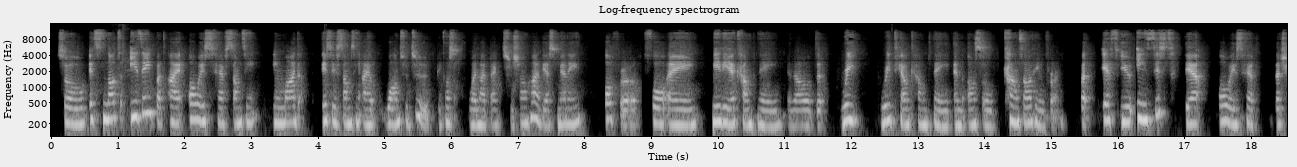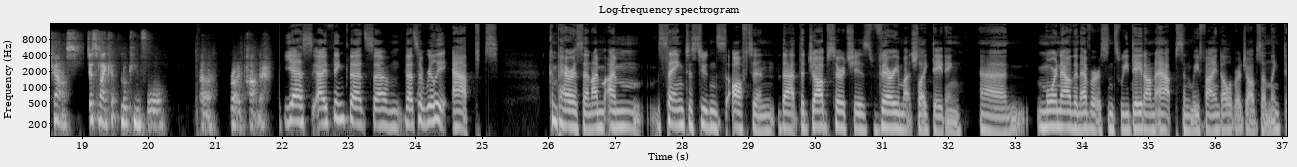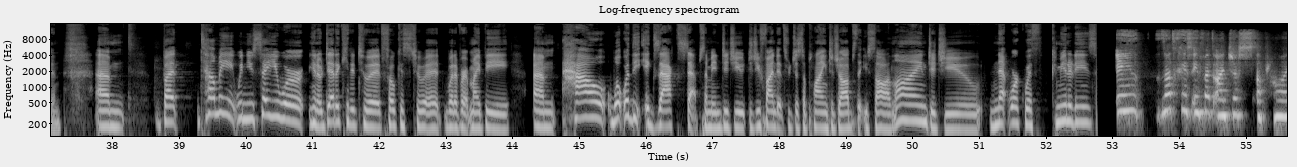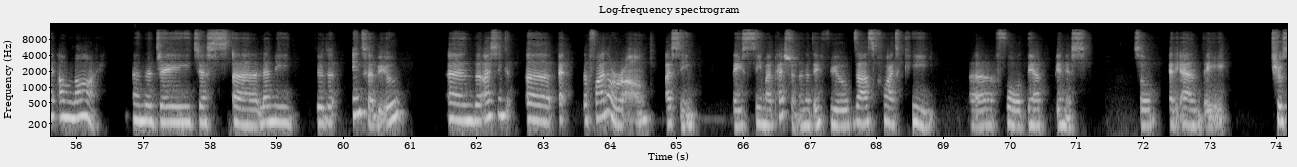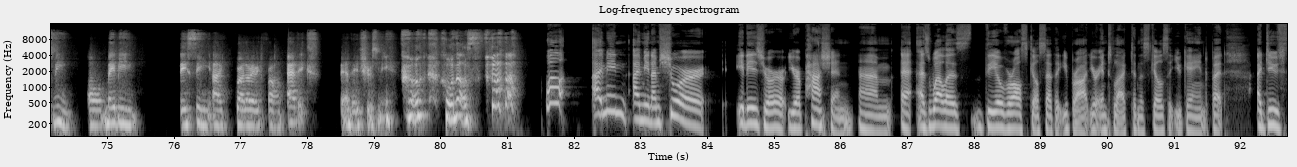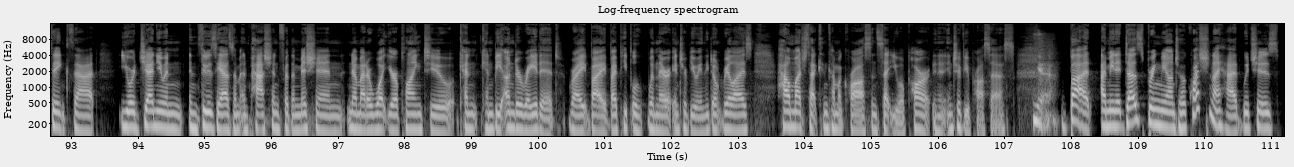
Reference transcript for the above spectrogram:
So it's not easy, but I always have something in mind. This is something I want to do because when I back to Shanghai, there's many offer for a media company, you know, the re- retail company and also consulting firm. But if you insist, they always have the chance, just like looking for a right partner. Yes, I think that's um, that's a really apt comparison. I'm I'm saying to students often that the job search is very much like dating. And more now than ever since we date on apps and we find all of our jobs on LinkedIn. Um, but tell me when you say you were, you know, dedicated to it, focused to it, whatever it might be, um, how what were the exact steps? I mean did you did you find it through just applying to jobs that you saw online? Did you network with communities? In that case, in fact, I just apply online. And they just uh, let me do the interview. And I think uh, at the final round, I think they see my passion and they feel that's quite key uh, for their business. So at the end, they choose me, or maybe they see I graduated from EDHEC, then they choose me. Who knows? well, I mean, I mean, I'm sure it is your your passion, um, as well as the overall skill set that you brought, your intellect and the skills that you gained. But I do think that your genuine enthusiasm and passion for the mission no matter what you're applying to can can be underrated right by by people when they're interviewing. They don't realize how much that can come across and set you apart in an interview process. Yeah. But i mean it does bring me on to a question i had which is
